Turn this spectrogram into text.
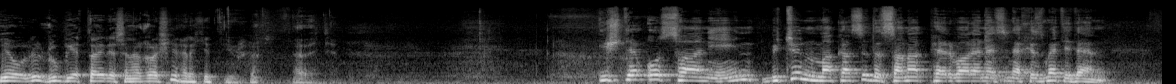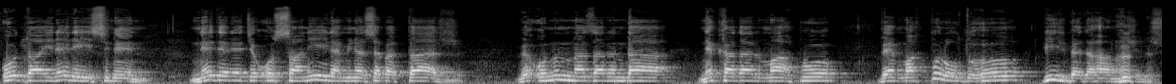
ne olur? Rububiyet dairesine karşı hareket ediyor. Evet. İşte o saniyin bütün makasıdı sanat pervarenesine hizmet eden o daire reisinin ne derece o sani ile münasebettar ve onun nazarında ne kadar mahbub ve makbul olduğu bilbedaha anlaşılır.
